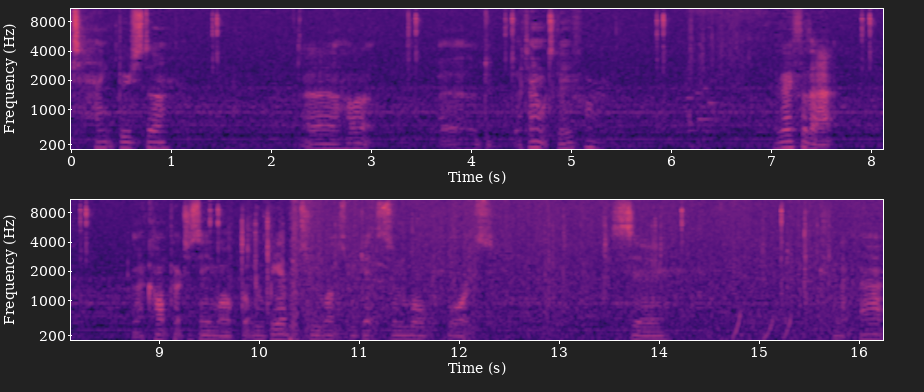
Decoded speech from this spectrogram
Tank booster. Uh, heart. Uh, I don't know what to go for. I'll go for that. I can't purchase any more, but we'll be able to once we get some more reports. So, collect that.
